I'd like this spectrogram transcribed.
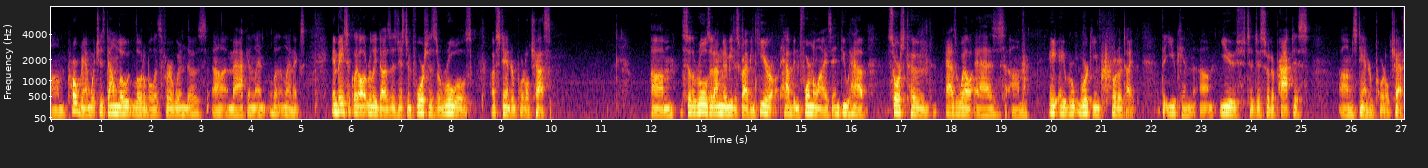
um, program which is downloadable. It's for Windows, uh, Mac, and Linux. And basically, all it really does is just enforces the rules of standard portal chess. Um, so the rules that I'm going to be describing here have been formalized and do have source code as well as um, a, a, working prototype that you can um, use to just sort of practice um, standard portal chess.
